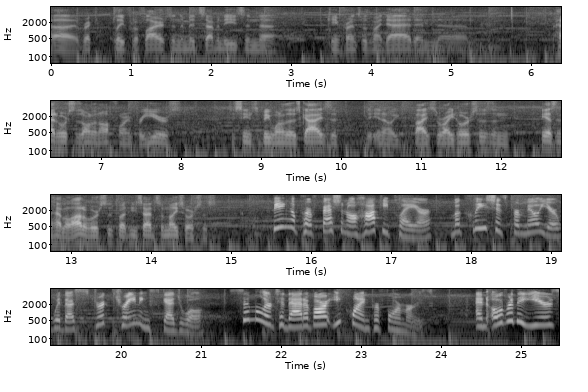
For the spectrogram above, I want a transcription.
Uh, played for the Flyers in the mid 70s and uh, became friends with my dad and um, had horses on and off for him for years. Just seems to be one of those guys that, you know, he buys the right horses and he hasn't had a lot of horses, but he's had some nice horses. Being a professional hockey player, MacLeish is familiar with a strict training schedule, similar to that of our equine performers. And over the years,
